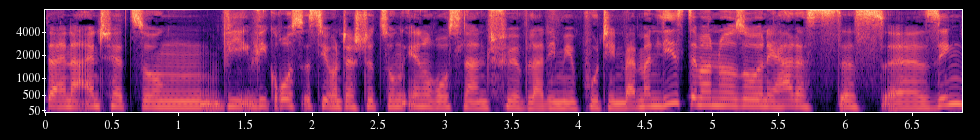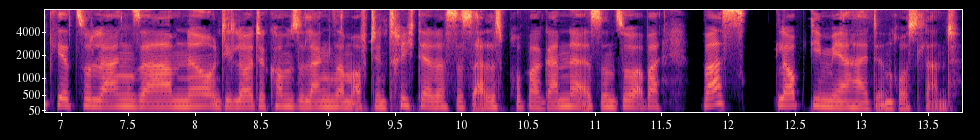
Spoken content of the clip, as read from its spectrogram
deine Einschätzung, wie, wie groß ist die Unterstützung in Russland für Wladimir Putin? Weil man liest immer nur so, ja, das, das äh, sinkt jetzt so langsam, ne? Und die Leute kommen so langsam auf den Trichter, dass das alles Propaganda ist und so. Aber was glaubt die Mehrheit in Russland?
